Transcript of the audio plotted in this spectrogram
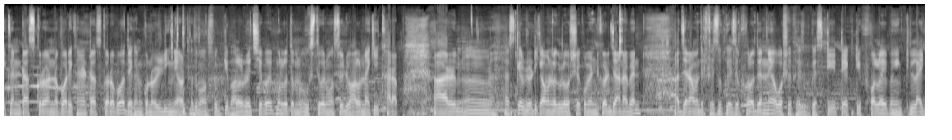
এখানে টাচ করানোর পর এখানে টাচ করাবো, দেখেন কোনো রিডিং নেই। অর্থাৎ মসপেক্টটি ভালো রয়েছে। এবার মূলত আমরা বুঝতে পারি মসপেক্টটি ভালো নাকি খারাপ। আর আজকের ভিডিওটি কেমন লাগল অবশ্যই কমেন্ট করে জানাবেন। আর যারা আমাদের ফেসবুক পেজে ফলো দেন নাই অবশ্যই ফেসবুক পেজটিতে একটি ফলো এবং একটি লাইক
